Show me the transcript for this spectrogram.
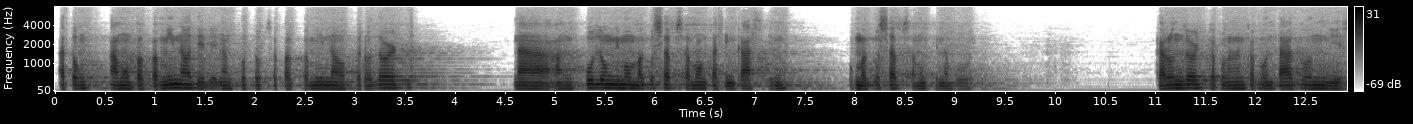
atong among pagpaminaw dili lang kutob sa pagpaminaw pero Lord na ang pulong nimo mag-usab sa among kasing-kasing ug mag-usab sa among kinabuhi. Karon Lord kapuntagon is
